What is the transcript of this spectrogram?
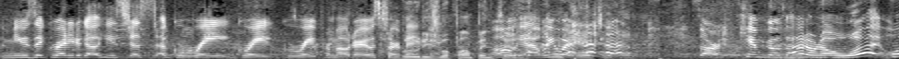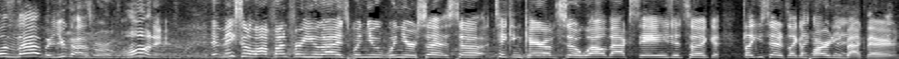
the music ready to go. He's just a great, great, great promoter. It was Some perfect. booties were pumping oh, too. Oh, yeah, we were-. Sorry. Kim goes, I don't know what was that, but you guys were on it. it makes it a lot of fun for you guys when you when you're so, so taken care of so well backstage. It's like like you said, it's like, Like a I party said, back there.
